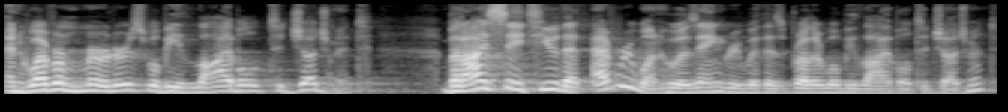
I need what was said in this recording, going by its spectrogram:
and whoever murders will be liable to judgment. But I say to you that everyone who is angry with his brother will be liable to judgment.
